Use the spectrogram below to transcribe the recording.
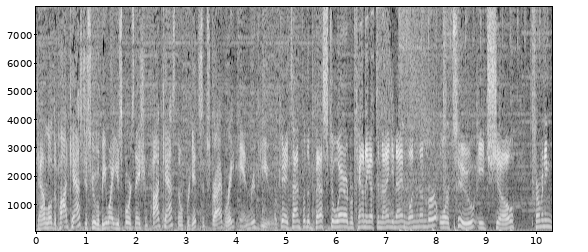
Download the podcast. Just Google BYU Sports Nation podcast. Don't forget, subscribe, rate, and review. Okay, time for the best to wear. We're counting up to 99, one number or two each show determining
